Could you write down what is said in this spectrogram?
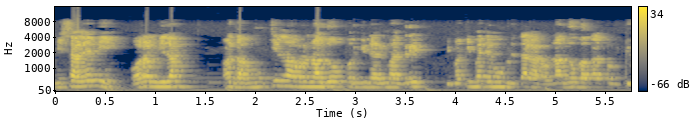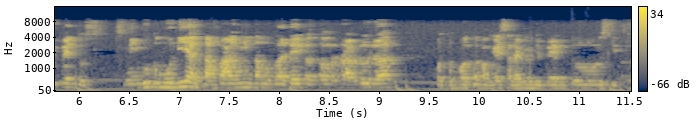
Misalnya nih, orang bilang agak mungkin lah Ronaldo pergi dari Madrid. Tiba-tiba dia memberitakan Ronaldo bakal ke Juventus. Seminggu kemudian tanpa angin tanpa badai kata Ronaldo udah foto-foto pakai seragam Juventus gitu.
